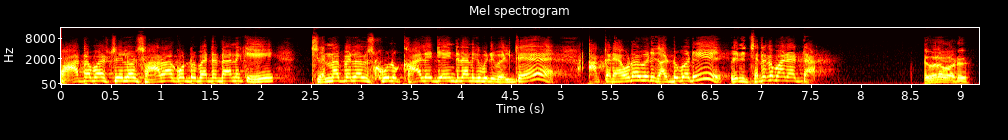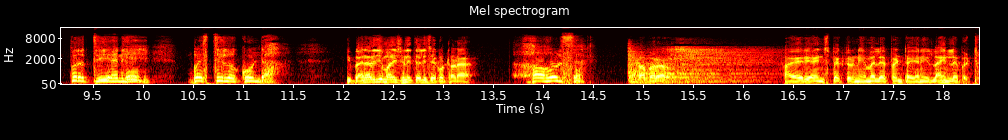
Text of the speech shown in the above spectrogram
పాత బస్తీలో సారా కొట్టు పెట్టడానికి చిన్నపిల్లల స్కూల్ ఖాళీ చేయించడానికి వీడు వెళ్తే అక్కడ ఎవడో వీడికి అడ్డుపడి వీడిని చితకబడట. ఎవరా వాడు పృథ్వీ అని బస్తీలో గుండా. ఈ బెనర్జీ మనిషిని తెలిసే కొట్టాడా? అవును సార్. పాపారావు ఆ ఏరియా ఇన్స్పెక్టర్ని ఎమ్మెల్యే పెంటయ్యని లైన్లో పెట్టు.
